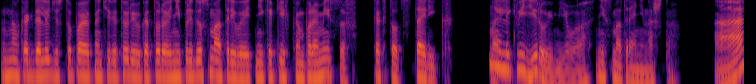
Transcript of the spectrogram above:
Но когда люди ступают на территорию, которая не предусматривает никаких компромиссов, как тот старик, мы ликвидируем его, несмотря ни на что. А?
